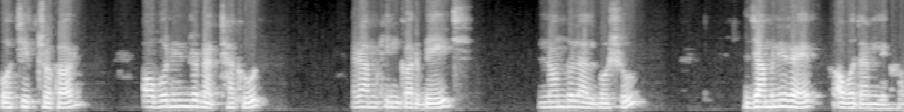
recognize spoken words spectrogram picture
ও চিত্রকর অবনীন্দ্রনাথ ঠাকুর, রামকিঙ্কর বেইজ, নন্দলাল বসু যামিনী রায়ের অবদান লেখো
